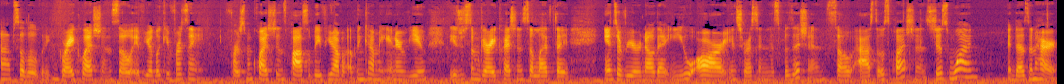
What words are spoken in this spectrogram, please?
Absolutely. Great question. So if you're looking for for some questions, possibly if you have an up and coming interview. These are some great questions to let the interviewer know that you are interested in this position. So ask those questions. Just one, it doesn't hurt.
